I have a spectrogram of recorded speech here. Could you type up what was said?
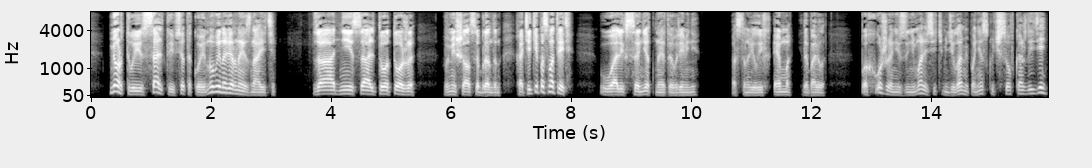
— Мертвые сальты и все такое. Ну, вы, наверное, знаете. — Задние сальто тоже, — вмешался Брэндон. — Хотите посмотреть? У Алекса нет на это времени. — остановила их Эмма и добавила. — Похоже, они занимались этими делами по несколько часов каждый день.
